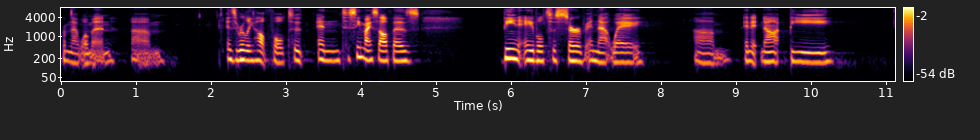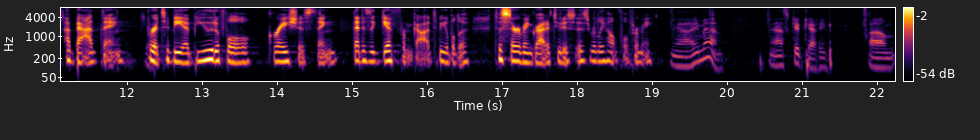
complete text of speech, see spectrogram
from that woman um, is really helpful to and to see myself as being able to serve in that way um, and it not be a bad thing for it to be a beautiful gracious thing that is a gift from god to be able to to serve in gratitude is, is really helpful for me Yeah, amen. Yeah, that's good, Kathy. Um,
